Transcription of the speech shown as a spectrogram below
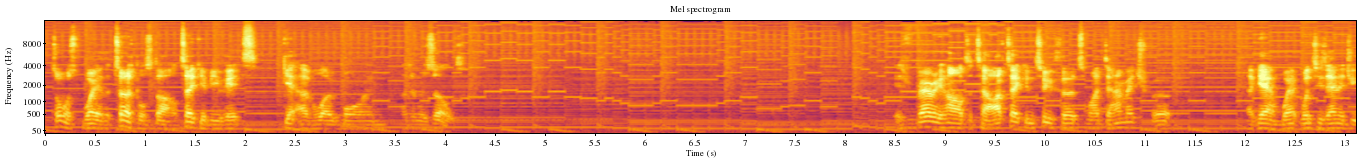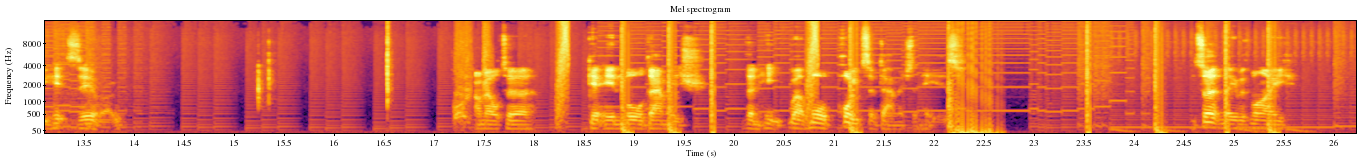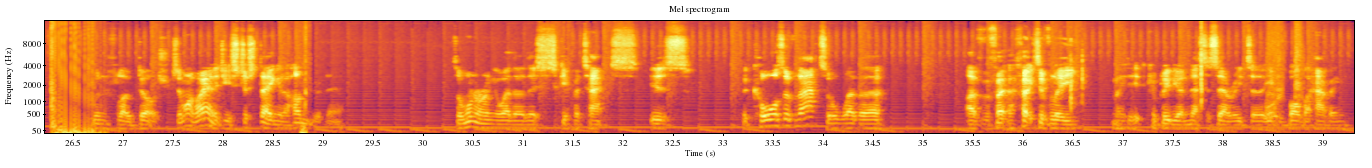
It's almost way of the turtle style. Take a few hits, get a load more in as a result. It's very hard to tell. I've taken two thirds of my damage, but again, once his energy hits zero, I'm able to get in more damage than he, well, more points of damage than he is. And certainly with my Windflow dodge. So my, my energy is just staying at 100 now. So I'm wondering whether this skip attacks is the cause of that, or whether I've eff effectively made it completely unnecessary to even bother having.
